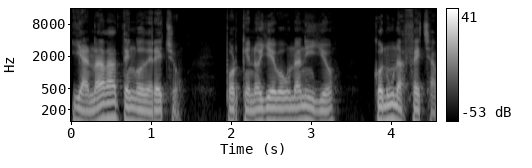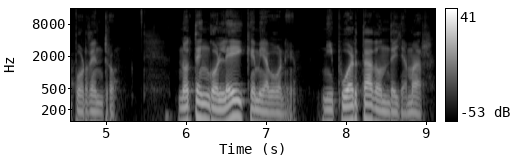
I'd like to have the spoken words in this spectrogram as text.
y a nada tengo derecho, porque no llevo un anillo con una fecha por dentro. No tengo ley que me abone, ni puerta donde llamar,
